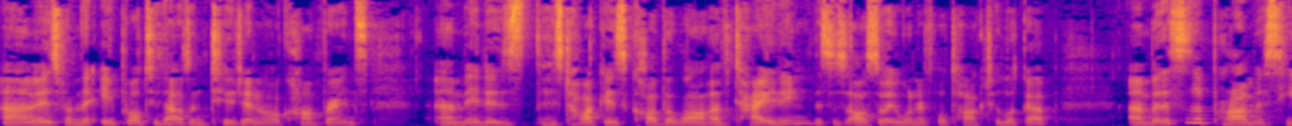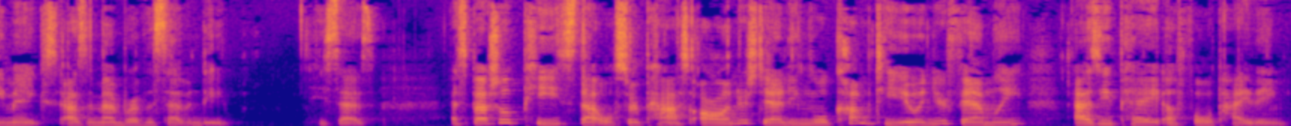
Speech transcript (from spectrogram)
um, is from the April 2002 General Conference. Um, it is his talk is called the Law of Tithing. This is also a wonderful talk to look up. Um, but this is a promise he makes as a member of the 70. He says, A special peace that will surpass all understanding will come to you and your family as you pay a full tithing.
